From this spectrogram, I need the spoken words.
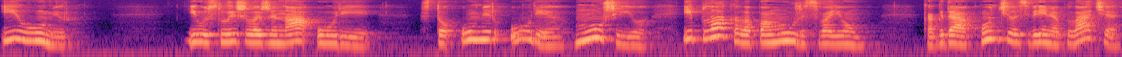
и умер». И услышала жена Урии, что умер Урия, муж ее, и плакала по муже своем. Когда окончилось время плача,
